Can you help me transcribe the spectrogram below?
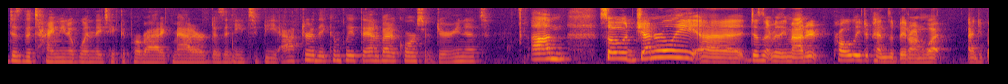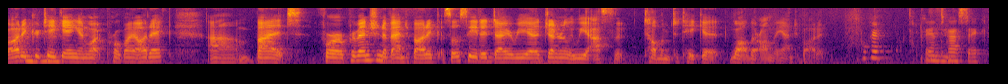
does the timing of when they take the probiotic matter? Does it need to be after they complete the antibiotic course or during it? Um, so generally, uh, it doesn't really matter. It probably depends a bit on what antibiotic you're taking and what probiotic. Um, but for prevention of antibiotic-associated diarrhea, generally we ask that tell them to take it while they're on the antibiotic. Okay, fantastic.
